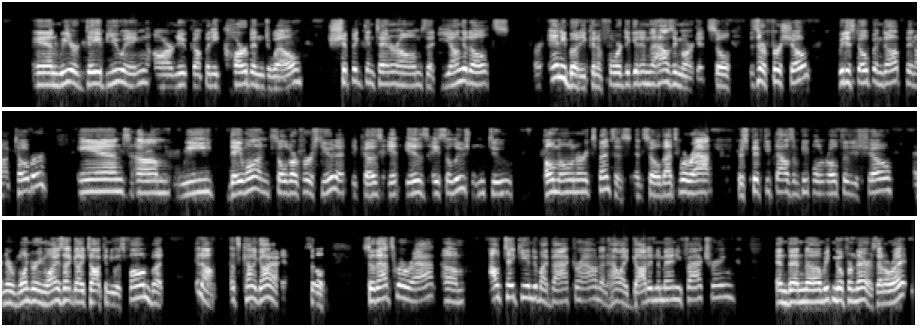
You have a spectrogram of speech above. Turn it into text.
And we are debuting our new company, Carbon Dwell, shipping container homes that young adults or anybody can afford to get into the housing market. So this is our first show. We just opened up in October and um, we, day one, sold our first unit because it is a solution to homeowner expenses. And so that's where we're at. There's 50,000 people that roll through the show and they're wondering why is that guy talking to his phone? But you know, that's the kind of guy I am. So, so that's where we're at. Um, I'll take you into my background and how I got into manufacturing, and then uh, we can go from there. Is that all right?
